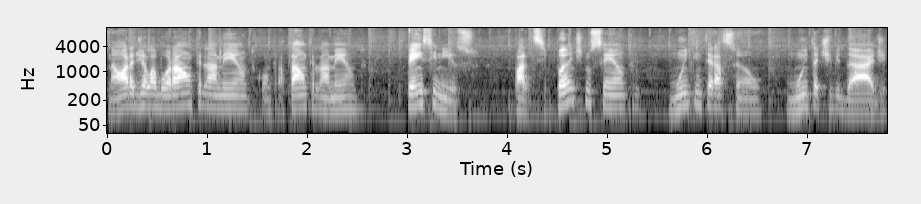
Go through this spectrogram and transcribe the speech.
Na hora de elaborar um treinamento, contratar um treinamento, pense nisso. Participante no centro, muita interação, muita atividade,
